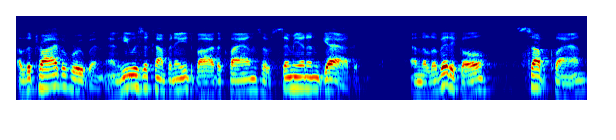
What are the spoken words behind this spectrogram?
of the tribe of Reuben, and he was accompanied by the clans of Simeon and Gad, and the Levitical subclan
